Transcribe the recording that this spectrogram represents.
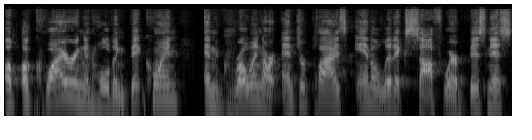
of acquiring and holding Bitcoin and growing our enterprise analytics software business.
